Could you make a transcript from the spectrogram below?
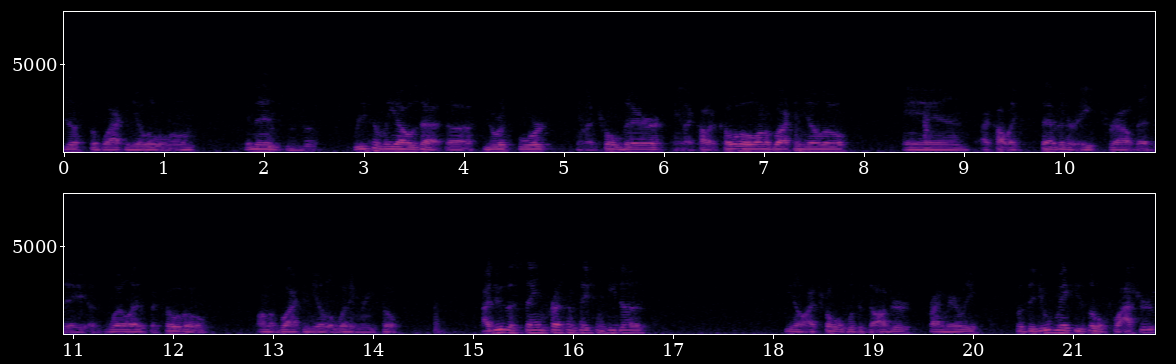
just the black and yellow alone. And then recently I was at uh, North Fork and I trolled there and I caught a coho on a black and yellow and I caught like seven or eight trout that day as well as the coho on the black and yellow wedding ring. So I do the same presentation he does. You know, I troll with the Dodger primarily, but they do make these little flashers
